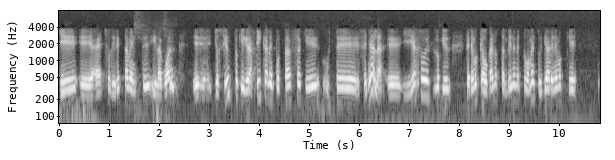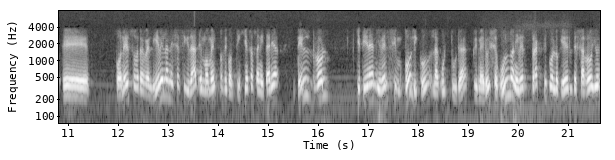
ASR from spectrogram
que eh, ha hecho directamente y la cual eh, yo siento que grafica la importancia que usted señala. Eh, y eso es lo que tenemos que abocarnos también en este momento. Hoy día tenemos que eh, poner sobre relieve la necesidad en momentos de contingencia sanitaria del rol que tiene a nivel simbólico la cultura, primero, y segundo, a nivel práctico, lo que es el desarrollo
